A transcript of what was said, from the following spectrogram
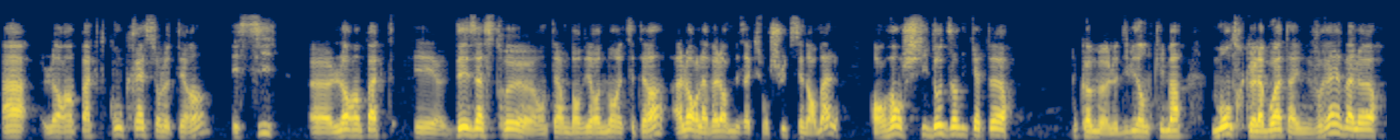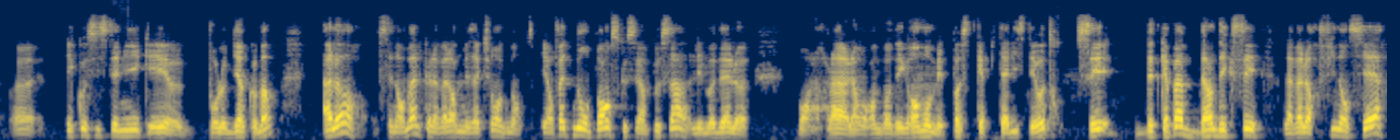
à leur impact concret sur le terrain et si euh, leur impact est euh, désastreux euh, en termes d'environnement, etc., alors la valeur de mes actions chute, c'est normal. En revanche, si d'autres indicateurs comme le dividende climat montrent que la boîte a une vraie valeur écosystémique et pour le bien commun, alors c'est normal que la valeur de mes actions augmente. Et en fait, nous, on pense que c'est un peu ça, les modèles bon alors là, là on rentre dans des grands mots, mais post-capitaliste et autres, c'est d'être capable d'indexer la valeur financière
